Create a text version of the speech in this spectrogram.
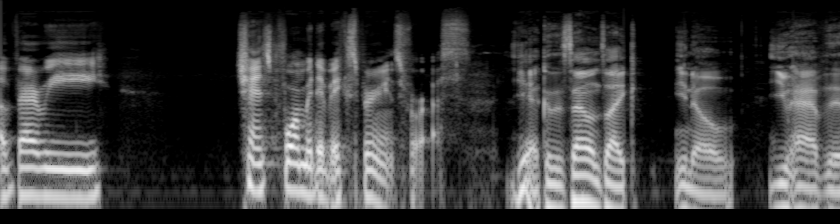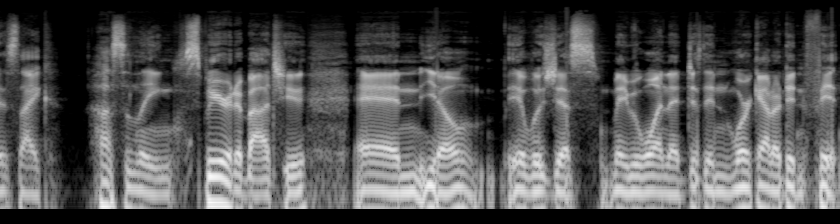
a very transformative experience for us. Yeah because it sounds like you know you have this like hustling spirit about you. And you know it was just maybe one that just didn't work out or didn't fit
